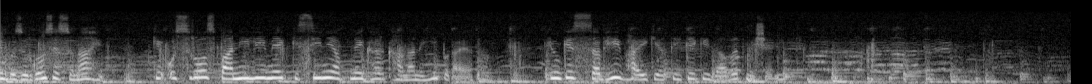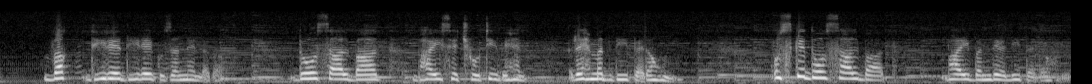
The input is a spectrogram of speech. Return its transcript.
मैंने बुज़ुर्गों से सुना है कि उस रोज पानीली में किसी ने अपने घर खाना नहीं पकाया था, क्योंकि सभी भाई के अकीके की दावत में शरीक थे। वक्त धीरे धीरे गुजरने लगा। दो साल बाद भाई से छोटी बहन रहमत भी पैदा हुई। उसके दो साल बाद भाई बंदे अली पैदा हुए,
